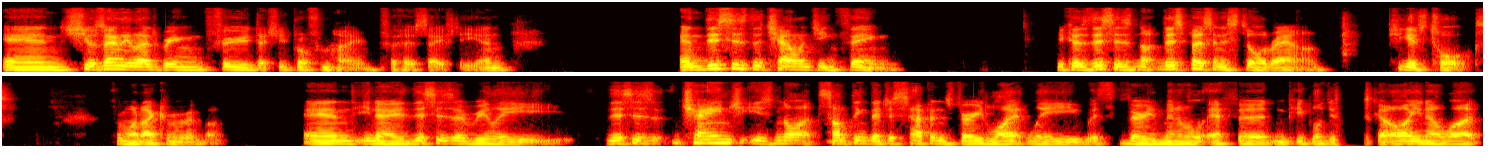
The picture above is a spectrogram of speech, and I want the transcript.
And she was only allowed to bring food that she'd brought from home for her safety. And, and this is the challenging thing because this is not, this person is still around. She gives talks from what I can remember. And, you know, this is a really, this is change is not something that just happens very lightly with very minimal effort and people just go, oh, you know what,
